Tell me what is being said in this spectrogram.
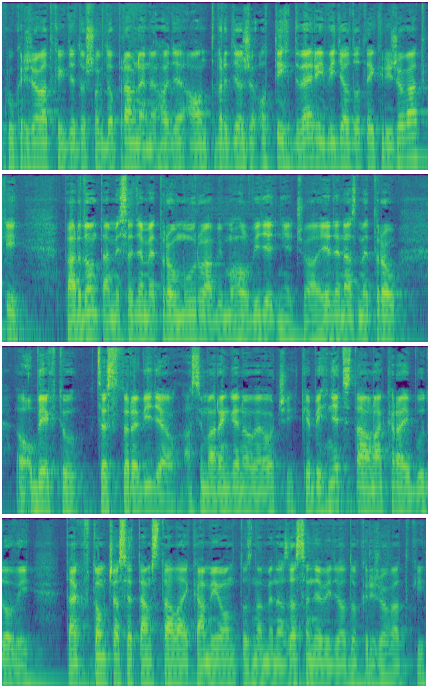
ku križovatke, kde došlo k dopravnej nehode a on tvrdil, že od tých dverí videl do tej križovatky, pardon, tam je 7 metrov múru, aby mohol vidieť niečo a 11 metrov objektu, cez ktoré videl. Asi má rengenové oči. Keby hneď stál na kraji budovy, tak v tom čase tam stál aj kamión, to znamená zase nevidel do kryžovatky.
